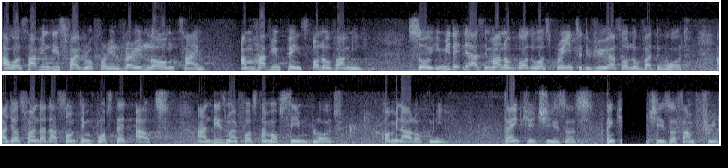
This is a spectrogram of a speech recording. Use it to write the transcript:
I was having this fibroid for a very long time. I'm having pains all over me. So immediately as the man of God was praying to the viewers all over the world, I just found out that something busted out. And this is my first time of seeing blood coming out of me. Thank you, Jesus. Thank you, Jesus. I'm free.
